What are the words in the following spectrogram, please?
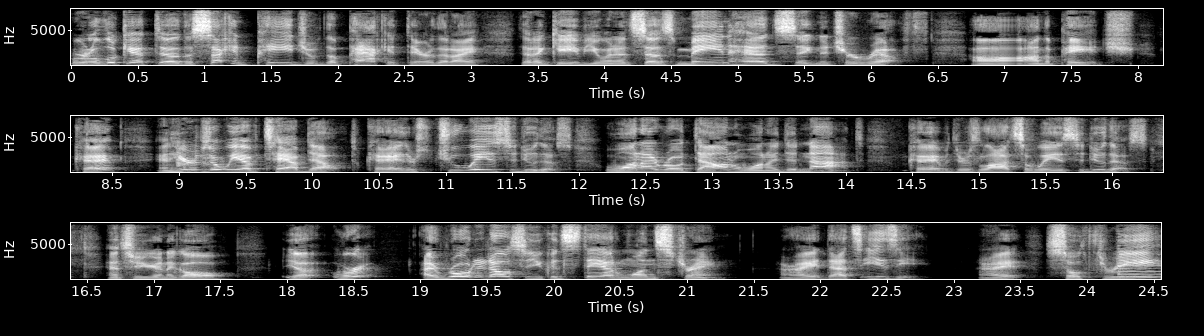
we're going to look at uh, the second page of the packet there that I that I gave you, and it says main head signature riff uh, on the page. Okay, and here's what we have tabbed out. Okay, there's two ways to do this. One I wrote down, one I did not. Okay, but there's lots of ways to do this. And so you're to go, yeah, we're I wrote it out so you could stay on one string. All right, that's easy. All right, so three.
